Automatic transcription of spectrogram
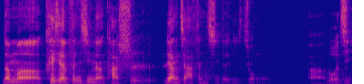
那么 K 线分析呢？它是量价分析的一种啊逻辑。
